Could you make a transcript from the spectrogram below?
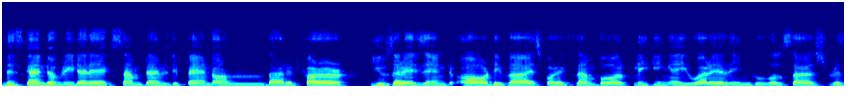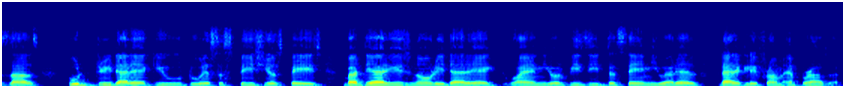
This kind of redirects sometimes depend on the referrer, user agent, or device. For example, clicking a URL in Google search results could redirect you to a suspicious page but there is no redirect when you visit the same URL directly from a browser.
